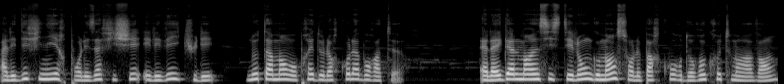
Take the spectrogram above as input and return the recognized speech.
à les définir pour les afficher et les véhiculer, notamment auprès de leurs collaborateurs. Elle a également insisté longuement sur le parcours de recrutement avant,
